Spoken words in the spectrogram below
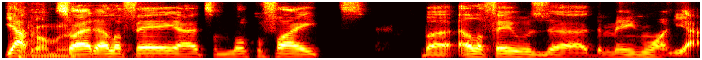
Yeah. So I had LFA, I had some local fights, but LFA was uh, the main one. Yeah.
